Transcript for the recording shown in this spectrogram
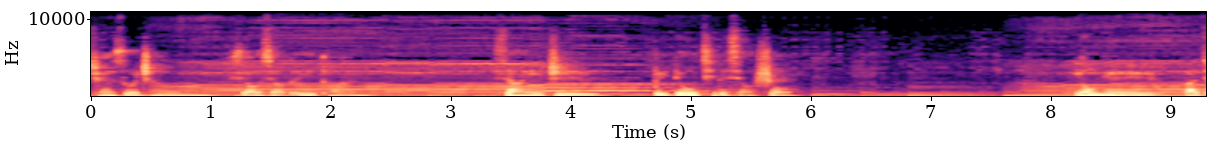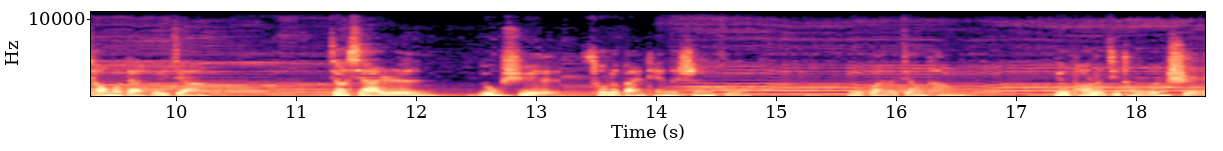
蜷缩成小小的一团，像一只。被丢弃的小兽，有女把乔木带回家，叫下人用雪搓了半天的身子，又灌了姜汤，又泡了几桶温水，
